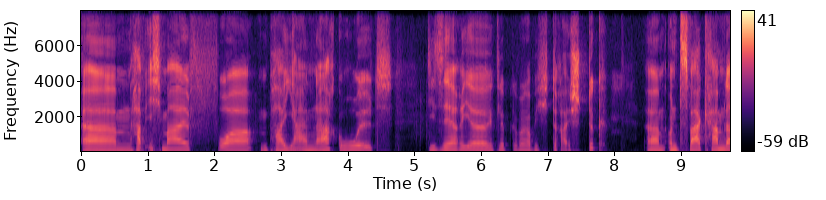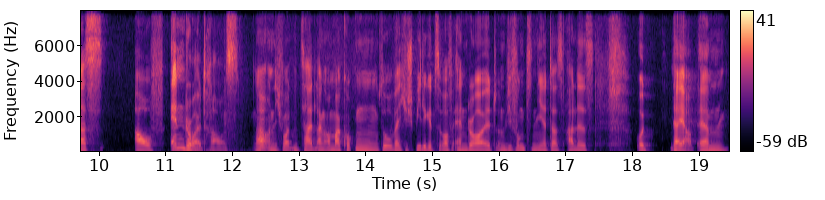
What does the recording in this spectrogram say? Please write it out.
Ähm, Habe ich mal vor ein paar Jahren nachgeholt, die Serie. Ich glaube, glaube ich, drei Stück. Ähm, und zwar kam das auf Android raus. Ja, und ich wollte eine Zeit lang auch mal gucken, so, welche Spiele gibt es auf Android und wie funktioniert das alles. Und naja, ähm,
